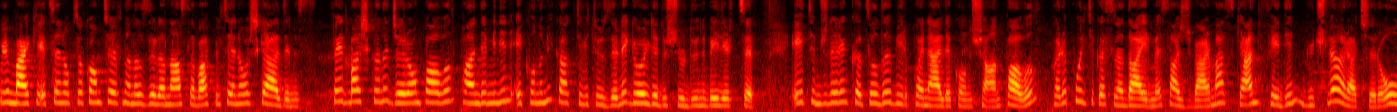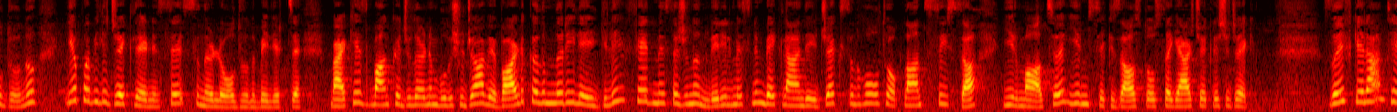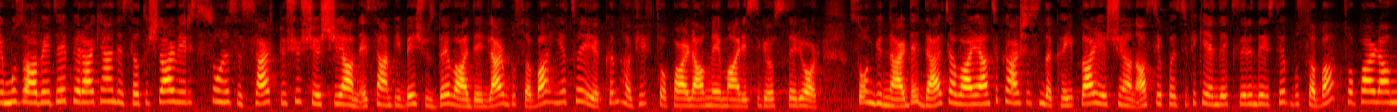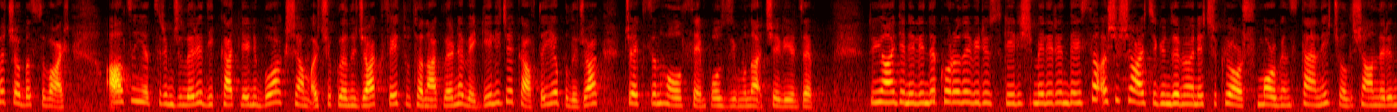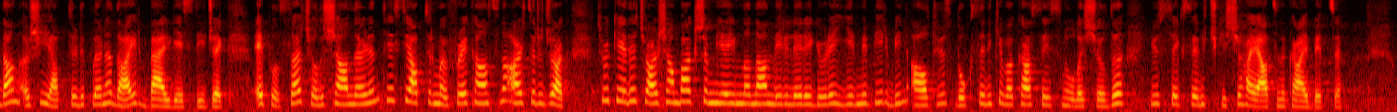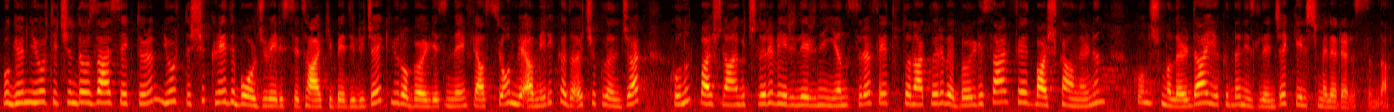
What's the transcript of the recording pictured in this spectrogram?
Bloomberg.com tarafından hazırlanan sabah bültenine hoş geldiniz. Fed Başkanı Jerome Powell pandeminin ekonomik aktivite üzerine gölge düşürdüğünü belirtti. Eğitimcilerin katıldığı bir panelde konuşan Powell, para politikasına dair mesaj vermezken Fed'in güçlü araçları olduğunu, yapabileceklerinin ise sınırlı olduğunu belirtti. Merkez bankacılarının buluşacağı ve varlık alımları ile ilgili Fed mesajının verilmesinin beklendiği Jackson Hole toplantısı ise 26-28 Ağustos'ta gerçekleşecek. Zayıf gelen Temmuz ABD perakende satışlar verisi sonrası sert düşüş yaşayan S&P 500'de vadeliler bu sabah yataya yakın hafif toparlanma emaresi gösteriyor. Son günlerde delta varyantı karşısında kayıplar yaşayan Asya Pasifik endekslerinde ise bu sabah toparlanma çabası var. Altın yatırımcıları dikkatlerini bu akşam açıklanacak FED tutanaklarına ve gelecek hafta yapılacak Jackson Hole sempozyumuna çevirdi. Dünya genelinde koronavirüs gelişmelerinde ise aşı şartı gündeme öne çıkıyor. Morgan Stanley çalışanlarından aşı yaptırdıklarına dair belge isteyecek. Apple ise çalışanlarının test yaptırma frekansını artıracak. Türkiye'de çarşamba akşamı yayınlanan verilere göre 21.692 vaka sayısına ulaşıldı. 183 kişi hayatını kaybetti. Bugün yurt içinde özel sektörün yurt dışı kredi borcu verisi takip edilecek. Euro bölgesinde enflasyon ve Amerika'da açıklanacak konut başlangıçları verilerinin yanı sıra FED tutanakları ve bölgesel FED başkanlarının konuşmaları da yakından izlenecek gelişmeler arasında.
